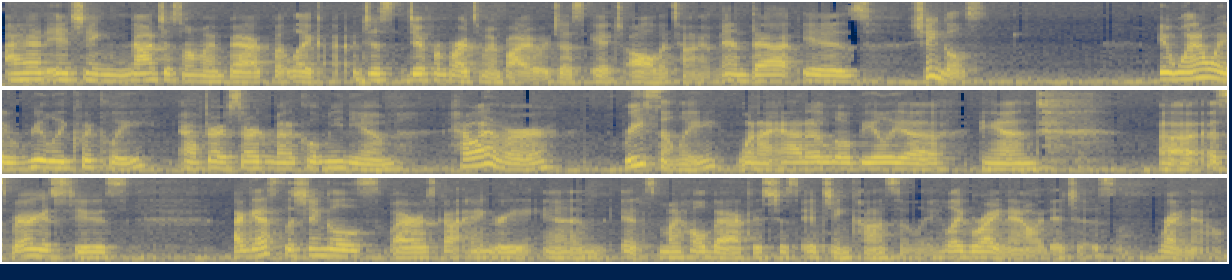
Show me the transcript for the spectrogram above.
I had itching not just on my back, but like just different parts of my body would just itch all the time, and that is shingles. It went away really quickly after I started medical medium. However, recently when I added lobelia and uh, asparagus juice, I guess the shingles virus got angry and it's my whole back is just itching constantly. Like right now it itches right now.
